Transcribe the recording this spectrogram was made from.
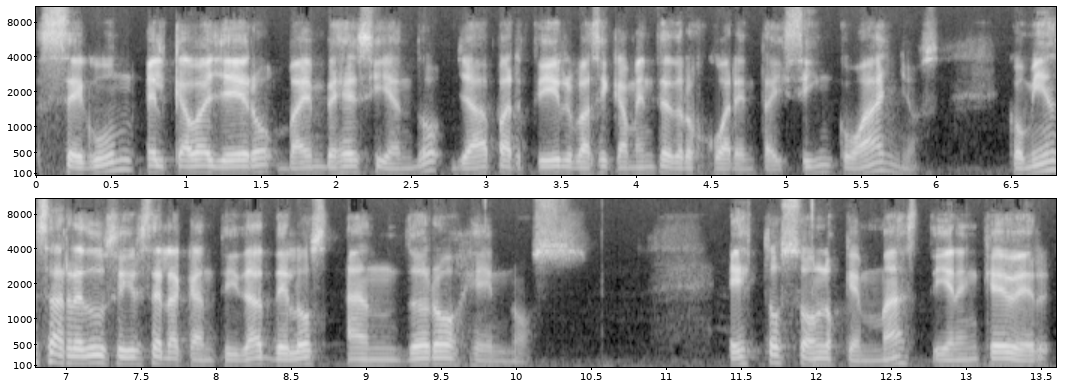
según el caballero va envejeciendo, ya a partir básicamente de los 45 años, comienza a reducirse la cantidad de los andrógenos. Estos son los que más tienen que ver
